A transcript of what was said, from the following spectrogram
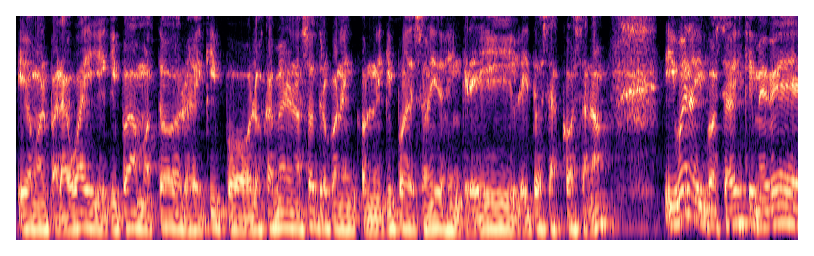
Íbamos al Paraguay y equipábamos todos los equipos, los camiones nosotros con, con equipos de sonidos increíbles y todas esas cosas, ¿no? Y bueno, y vos sabés que me ve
